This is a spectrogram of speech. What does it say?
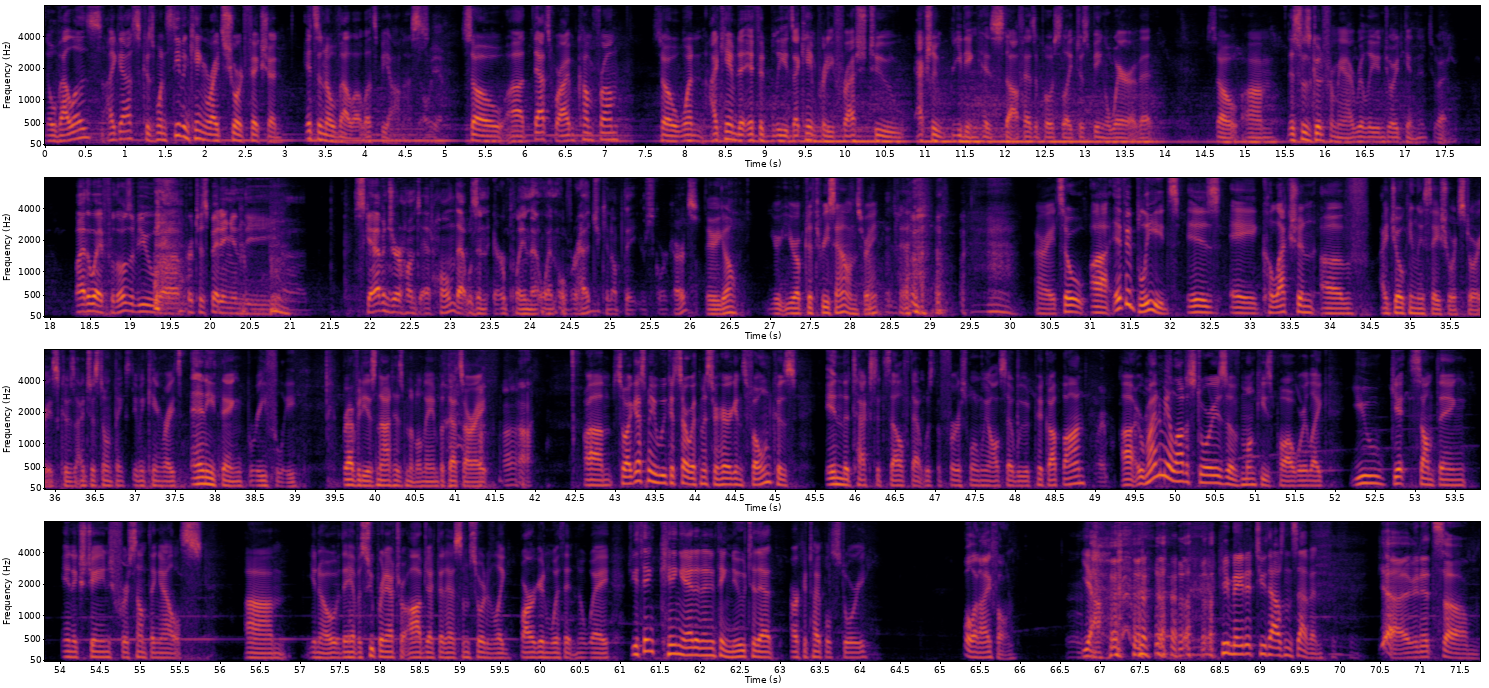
novellas, I guess, because when Stephen King writes short fiction, it's a novella. Let's be honest. Oh yeah. So uh, that's where I've come from. So when I came to If It Bleeds, I came pretty fresh to actually reading his stuff as opposed to like just being aware of it. So um, this was good for me. I really enjoyed getting into it. By the way, for those of you uh, participating in the uh, scavenger hunt at home, that was an airplane that went overhead. You can update your scorecards. There you go. You're, you're up to three sounds, right? All right. So, uh, If It Bleeds is a collection of, I jokingly say short stories because I just don't think Stephen King writes anything briefly. Brevity is not his middle name, but that's all right. um, so, I guess maybe we could start with Mr. Harrigan's phone because in the text itself, that was the first one we all said we would pick up on. Right. Uh, it reminded me a lot of stories of Monkey's Paw where, like, you get something in exchange for something else. Um, you know, they have a supernatural object that has some sort of like bargain with it in a way. Do you think King added anything new to that archetypal story? Well, an iPhone. Yeah. he made it 2007. Yeah, I mean it's um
